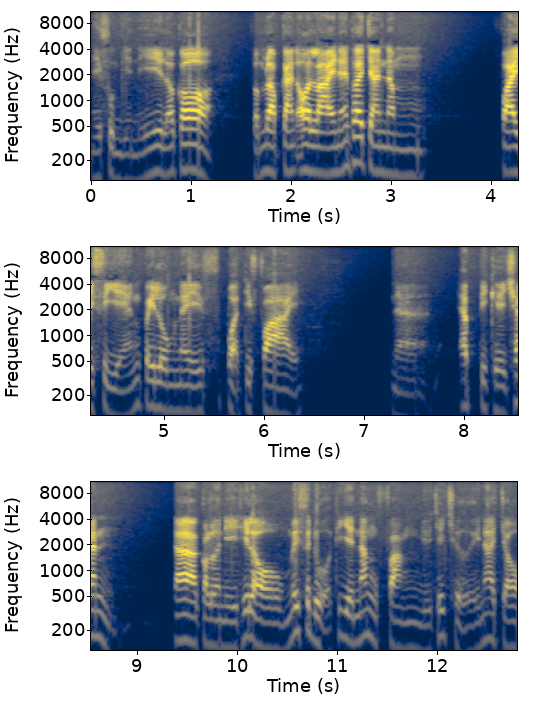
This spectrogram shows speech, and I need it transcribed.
ในซูมเย็นนี้แล้วก็สำหรับการออนไลน์นั้นพระอาจารย์นำไฟล์เสียงไปลงใน Spotify นะแอปพลิเคชัน ถ้ากรณีที่เราไม่สะดวกที่จะนั่งฟังอยู่เฉยๆหน้าจอ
